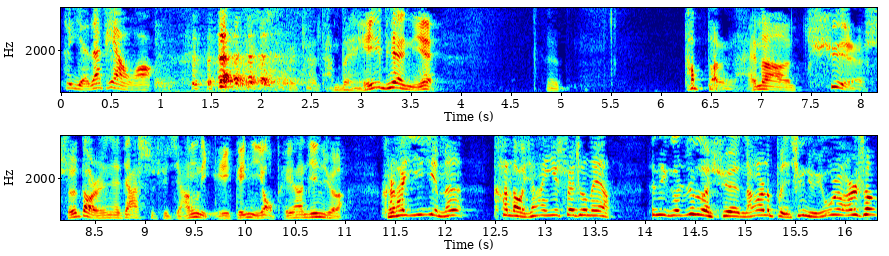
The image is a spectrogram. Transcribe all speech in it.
他也在骗我。他他没骗你，呃，他本来呢确实到人家家是去讲理，给你要赔偿金去了。可是他一进门看到杨阿姨摔成那样，他那个热血男儿的本性就油然而生，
